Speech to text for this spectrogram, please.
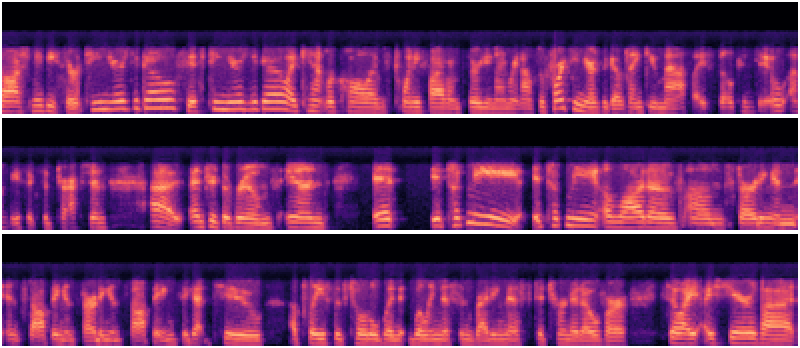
gosh, maybe 13 years ago, 15 years ago. I can't recall. I was 25. I'm 39 right now. So 14 years ago. Thank you, math. I still can do um, basic subtraction. Uh, entered the rooms, and it it took me it took me a lot of um, starting and, and stopping and starting and stopping to get to a place of total willingness and readiness to turn it over. So I, I share that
